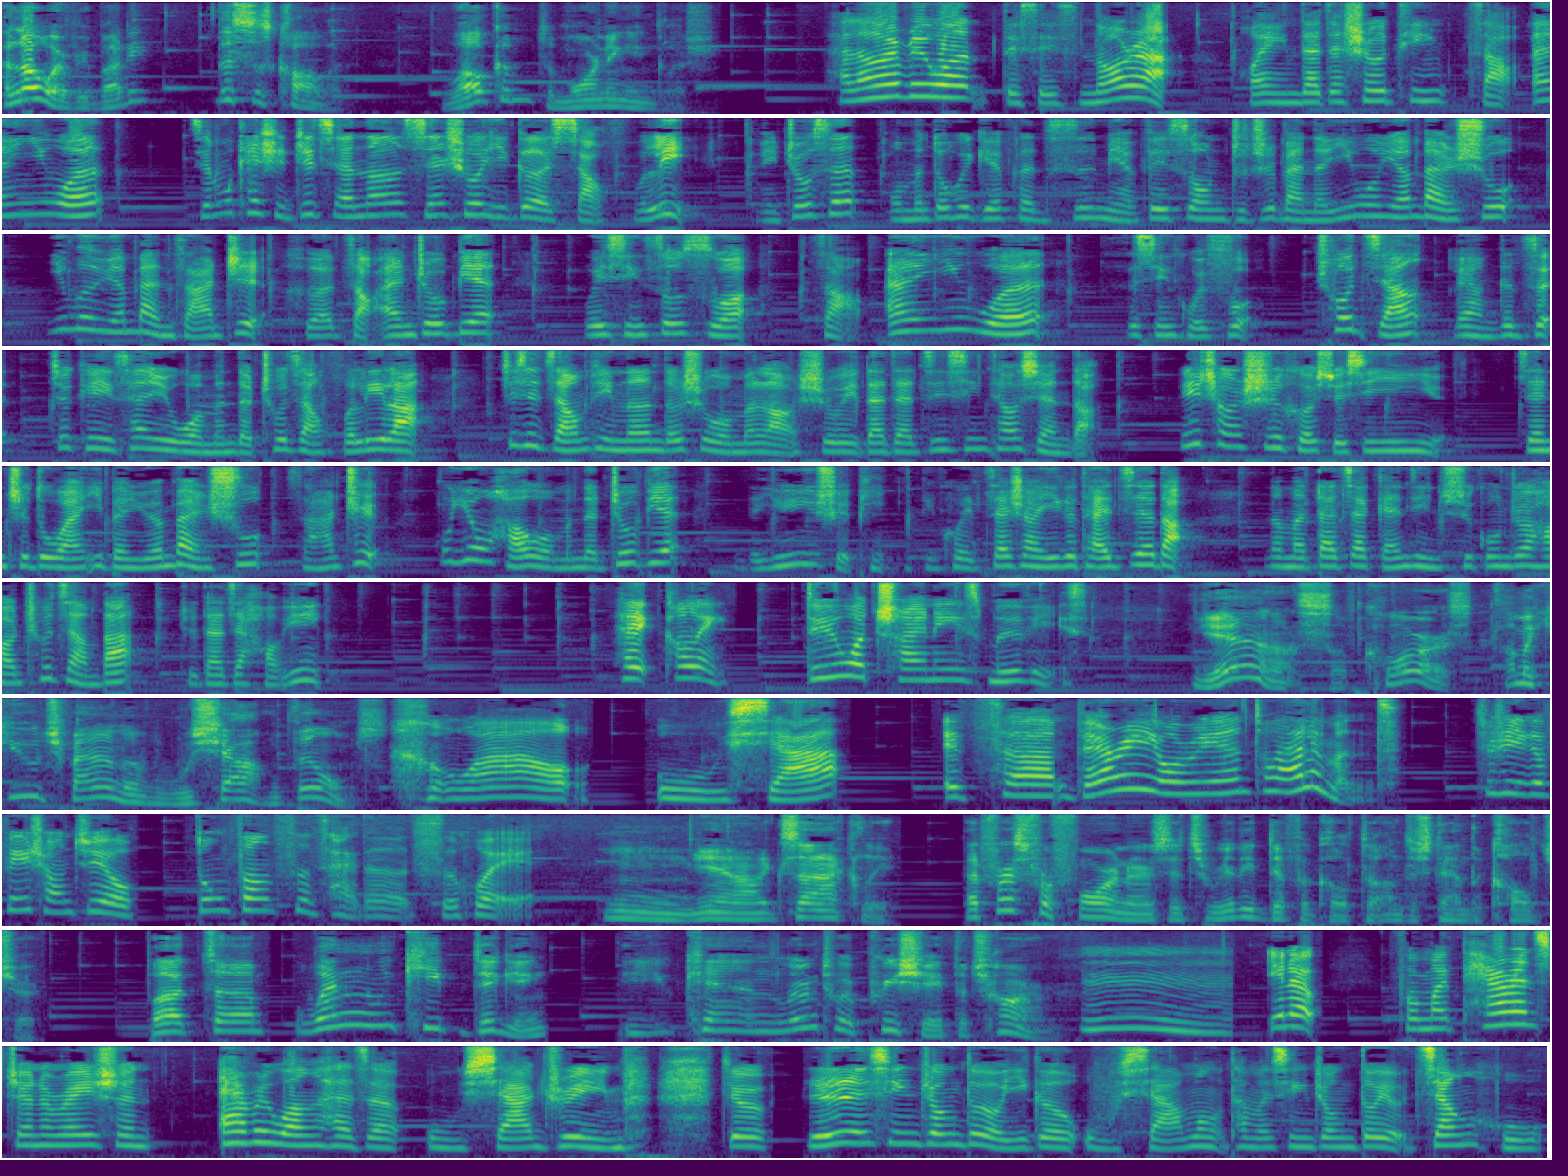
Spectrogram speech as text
Hello, everybody. This is Colin. Welcome to Morning English. Hello everyone, this is Nora. 欢迎大家收听早安英文。节目开始之前呢，先说一个小福利。每周三我们都会给粉丝免费送纸质版的英文原版书、英文原版杂志和早安周边。微信搜索“早安英文”，私信回复“抽奖”两个字，就可以参与我们的抽奖福利啦。这些奖品呢，都是我们老师为大家精心挑选的，非常适合学习英语。坚持读完一本原版书、杂志。或用好我们的周边，你的英语水平一定会再上一个台阶的。那么大家赶紧去公众号抽奖吧，祝大家好运！Hey Colin, do you watch Chinese movies? Yes, of course. I'm a huge fan of wuxia films. wow, 武侠，It's a very Oriental element，这是一个非常具有东方色彩的词汇。Mm, yeah, exactly. At first, for foreigners, it's really difficult to understand the culture. But uh, when we keep digging, you can learn to appreciate the charm. Mm, you know, for my parents' generation, everyone has a 武侠 dream，就人人心中都有一个武侠梦，他们心中都有江湖。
